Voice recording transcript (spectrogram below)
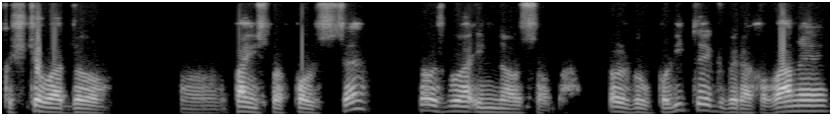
Kościoła do państwa w Polsce, to już była inna osoba. To już był polityk wyrachowany,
